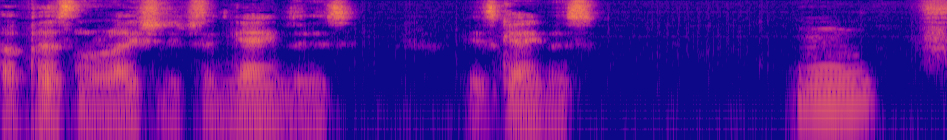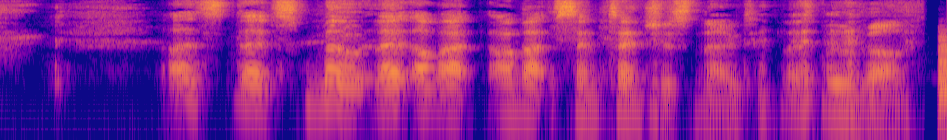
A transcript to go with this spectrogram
uh, personal relationships in games is? Is gamers. Mm. Let's move on that on that sententious note. Let's move on.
